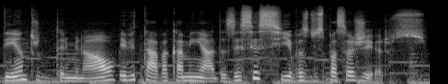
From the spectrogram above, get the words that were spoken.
dentro do terminal evitava caminhadas excessivas dos passageiros.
